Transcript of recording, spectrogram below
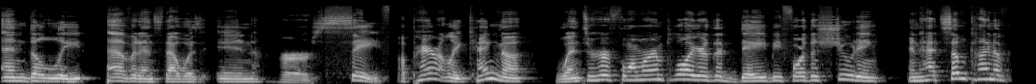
and delete evidence that was in her safe. Apparently, Kengne went to her former employer the day before the shooting and had some kind of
